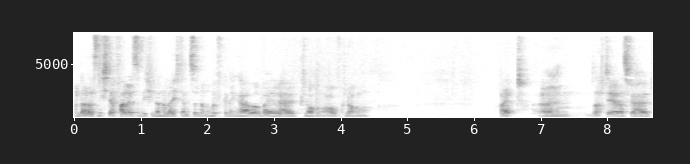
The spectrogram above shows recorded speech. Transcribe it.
Und da das nicht der Fall ist und ich wieder eine leichte Entzündung im Hüftgelenk habe, weil halt Knochen auf Knochen reibt, ähm, sagte er, dass wir halt,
